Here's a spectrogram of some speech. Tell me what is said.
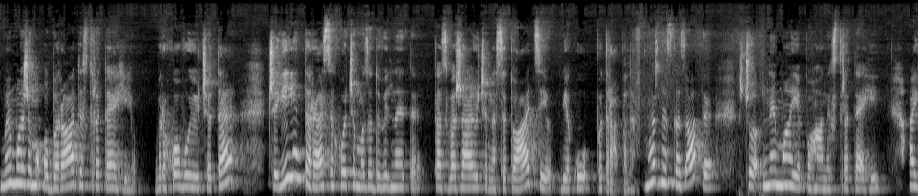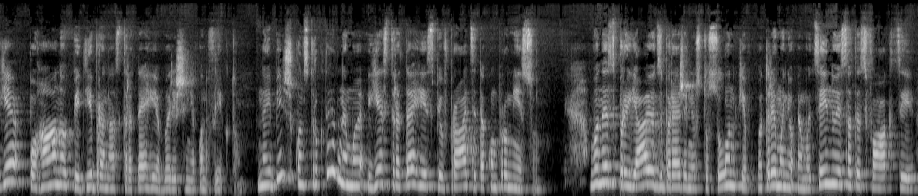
ми можемо обирати стратегію, враховуючи те, чиї інтереси хочемо задовільнити, та зважаючи на ситуацію, в яку потрапили. Можна сказати, що немає поганих стратегій, а є погано підібрана стратегія вирішення конфлікту. Найбільш конструктивними є стратегії співпраці та компромісу. Вони сприяють збереженню стосунків, отриманню емоційної сатисфакції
